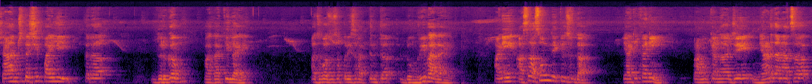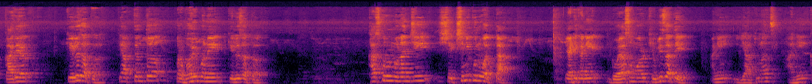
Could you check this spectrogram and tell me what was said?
शाळा आमची तशी पाहिली तर दुर्गम भागातील आहे. आजूबाजूचा परिसर अत्यंत डोंगरी भाग आहे. आणि असं असून देखील सुद्धा या ठिकाणी प्रामुख्यानं जे ज्ञानदानाचं कार्य केलं जातं ते अत्यंत प्रभावीपणे केलं जातं. खास करून मुलांची शैक्षणिक गुणवत्ता या ठिकाणी डोळ्यासमोर ठेवली जाते. आणि यातूनच अनेक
